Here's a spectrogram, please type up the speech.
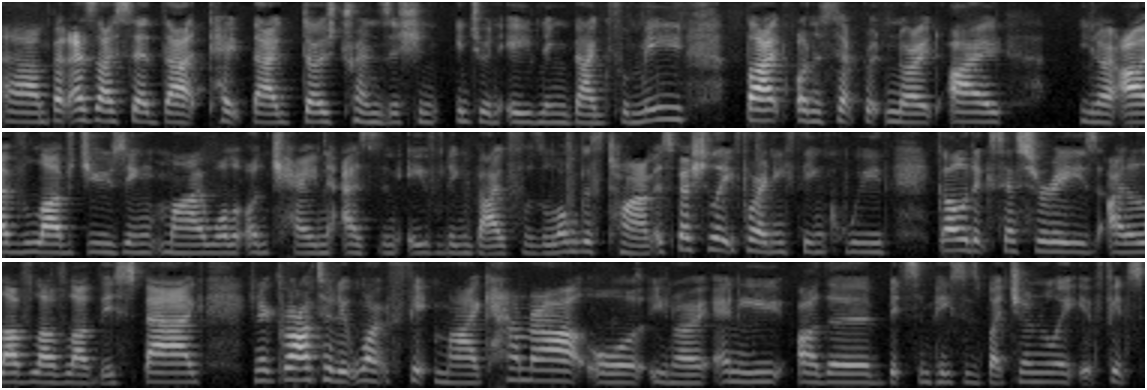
um, but as I said, that Kate bag does transition into an evening bag for me, but on a separate note, I you know, I've loved using my wallet on chain as an evening bag for the longest time, especially for anything with gold accessories. I love, love, love this bag. You know, granted, it won't fit my camera or, you know, any other bits and pieces, but generally it fits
